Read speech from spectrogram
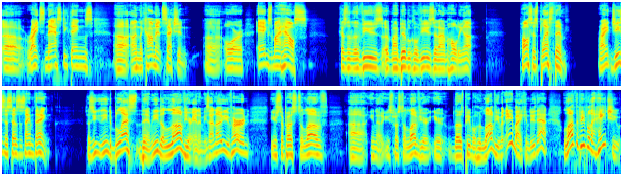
uh, writes nasty things uh, in the comment section uh, or eggs my house because of the views of my biblical views that I'm holding up, Paul says, bless them, right? Jesus says the same thing. Says you need to bless them. You need to love your enemies. I know you've heard you're supposed to love uh, you know, you're supposed to love your your those people who love you, but anybody can do that. Love the people that hate you.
